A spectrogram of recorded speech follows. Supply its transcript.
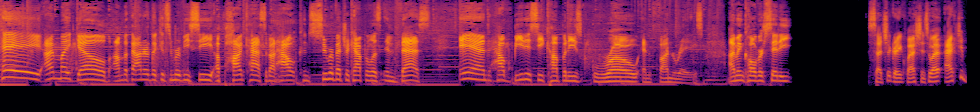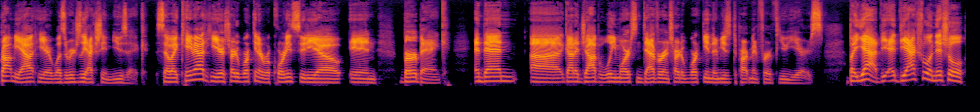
Hey, I'm Mike Gelb. I'm the founder of the Consumer VC, a podcast about how consumer venture capitalists invest and how B2C companies grow and fundraise. I'm in Culver City. Such a great question. So, what actually brought me out here was originally actually in music. So, I came out here, started working at a recording studio in Burbank, and then uh, got a job at William Morris Endeavor and started working in their music department for a few years but yeah, the the actual initial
